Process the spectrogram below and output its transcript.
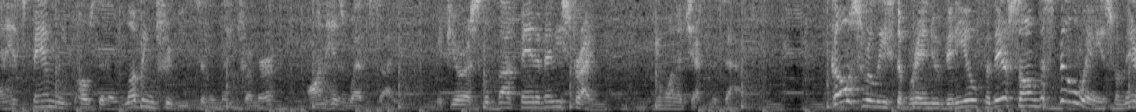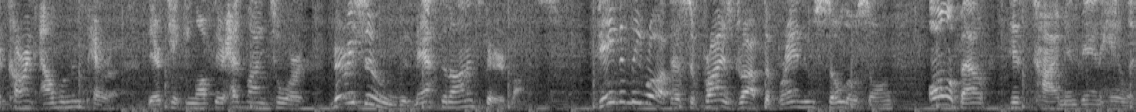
and his family posted a loving tribute to the late drummer on his website. If you're a Slipknot fan of any stripe, you want to check this out. Ghost released a brand new video for their song The Spillways from their current album Impera. They're kicking off their headline tour very soon with Mastodon and Spiritbox. David Lee Roth has surprise dropped a brand new solo song all about his time in Van Halen.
